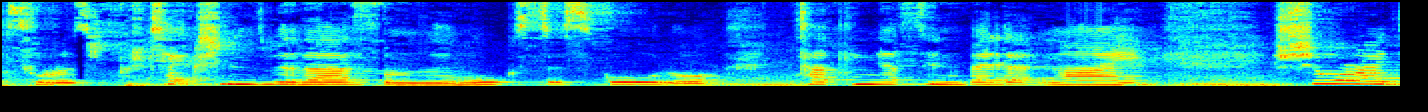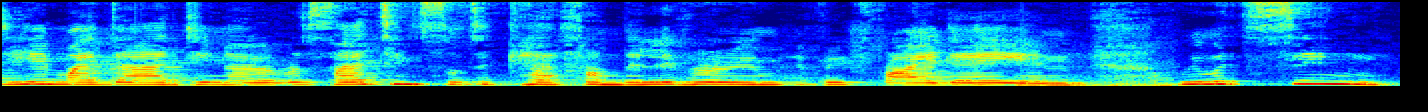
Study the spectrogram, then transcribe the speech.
surah's protections with us on the walks to school or tucking us in bed at night sure I'd hear my dad, you know, reciting Surah Kahf from the living room every Friday, and we would sing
